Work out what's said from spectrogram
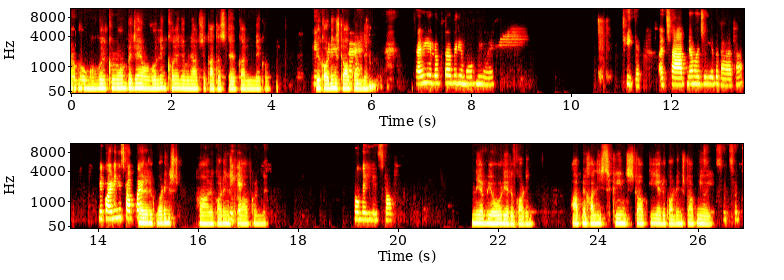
अब वो गूगल क्रोम पे जाएँ और वो लिंक खोलें जो मैंने आपसे कहा था सेव करने को। रिकॉर्डिंग स्टॉप कर दें। सर ये लोग तो अभी रिमूव नहीं हुए। ठीक है। अच्छा आपने मुझे ये बताया था। रिकॉर्डिंग स्टॉप कर रिकॉर्डिंग हाँ रिकॉर्डिंग। स्टॉप कर दें हो गई है स्टॉप नहीं अभी हो रही है रिकॉर्डिंग आपने खाली स्क्रीन स्टॉप की है रिकॉर्डिंग स्टॉप नहीं हुई।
